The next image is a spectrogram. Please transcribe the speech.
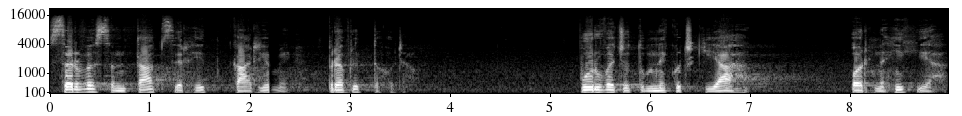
सर्व संताप से रहित कार्य में प्रवृत्त हो जाओ। पूर्व जो तुमने कुछ किया और नहीं किया,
